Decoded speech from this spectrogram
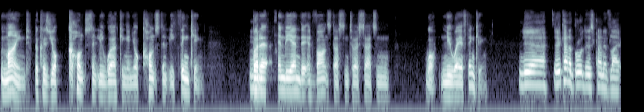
mind because you're constantly working and you're constantly thinking. But Mm. uh, in the end, it advanced us into a certain, well, new way of thinking. Yeah, it kind of brought this kind of like,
